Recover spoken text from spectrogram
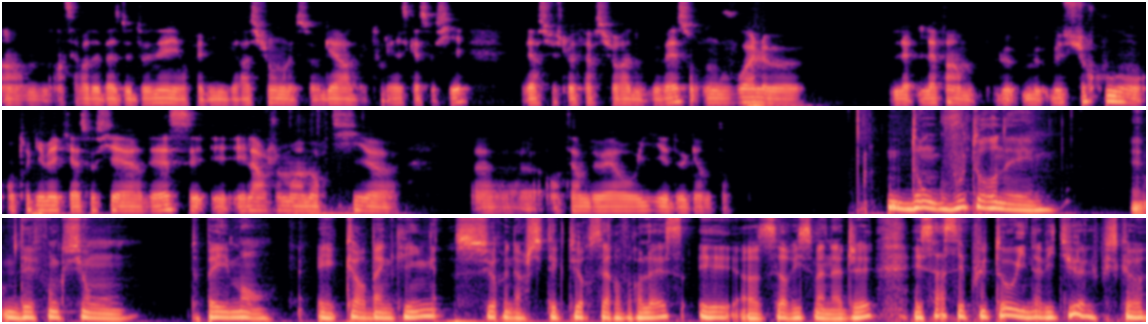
un, serveur de base de données et on fait l'immigration, on les sauvegarde avec tous les risques associés, versus le faire sur AWS, on voit le, la, fin, le, surcoût entre guillemets qui est associé à RDS est, largement amorti en termes de ROI et de gain de temps. Donc vous tournez des fonctions de paiement et core banking sur une architecture serverless et euh, service manager. Et ça, c'est plutôt inhabituel puisque euh,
